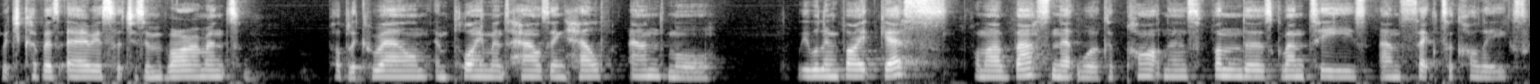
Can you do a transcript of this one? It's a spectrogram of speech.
which covers areas such as environment, public realm, employment, housing, health, and more. We will invite guests from our vast network of partners, funders, grantees, and sector colleagues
